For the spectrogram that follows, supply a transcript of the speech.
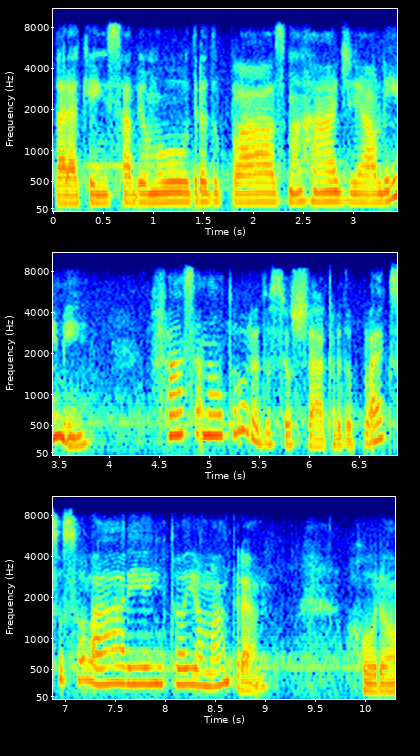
Para quem sabe o mudra do plasma radial lime, faça na altura do seu chakra do plexo solar e entoie o mantra. Horon.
